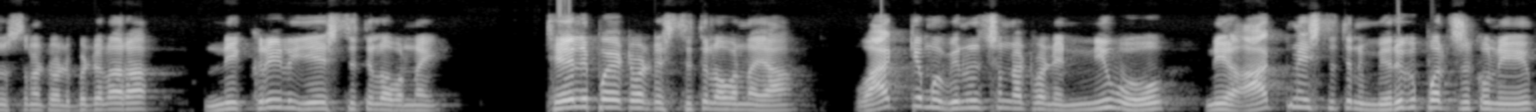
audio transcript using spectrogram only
చూస్తున్నటువంటి బిడ్డలారా నీ క్రియలు ఏ స్థితిలో ఉన్నాయి? తేలిపోయేటువంటి స్థితిలో ఉన్నాయా? వాక్యము వినుచున్నటువంటి నీవు నీ ఆత్మీయ స్థితిని మెరుగుపరుచుకుని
